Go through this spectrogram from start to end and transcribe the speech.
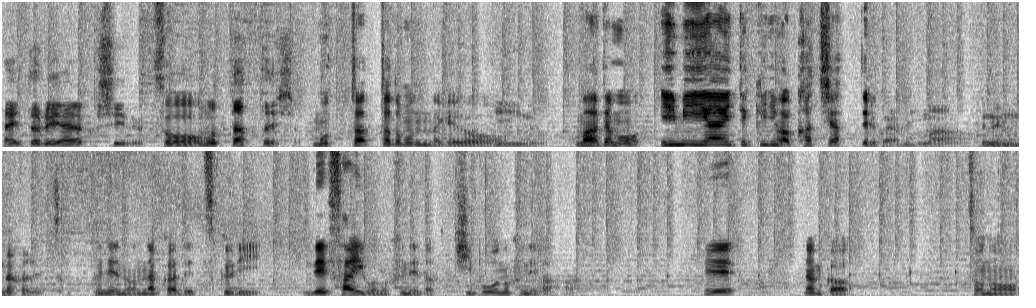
タイトルややこしいのよそう。もっとあったでしょ。もっとあったと思うんだけど。いいの。まあでも意味合い的には勝ち合ってるからね。まあ船の中で作っ船の中で作り。で最後の船だと希望の船だたは。でなんかその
